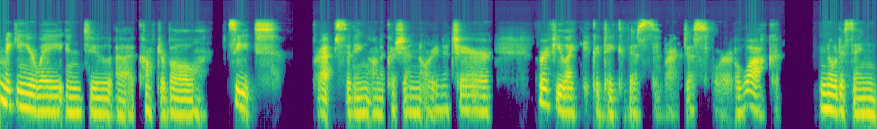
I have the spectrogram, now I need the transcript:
Making your way into a comfortable seat, perhaps sitting on a cushion or in a chair, or if you like, you could take this practice for a walk, noticing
